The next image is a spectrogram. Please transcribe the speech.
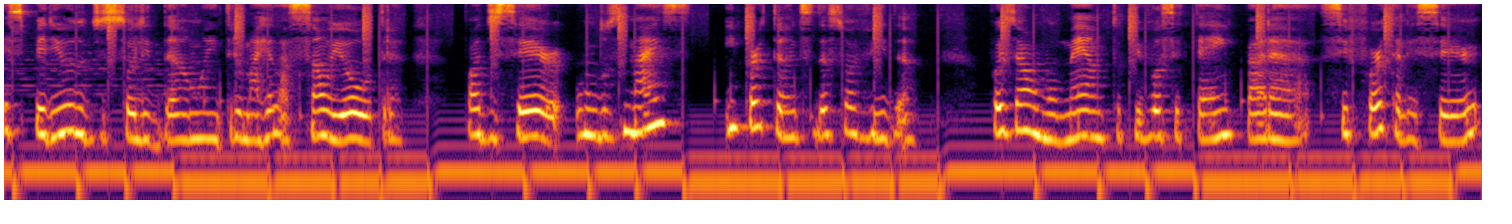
Esse período de solidão entre uma relação e outra pode ser um dos mais importantes da sua vida, pois é um momento que você tem para se fortalecer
